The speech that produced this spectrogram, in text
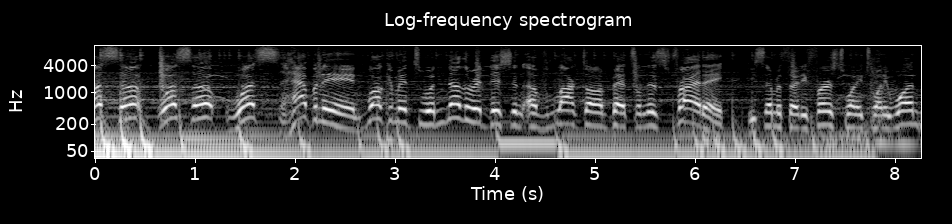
What's up? What's up? What's happening? Welcome into another edition of Locked On Bets on this Friday, December 31st, 2021,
